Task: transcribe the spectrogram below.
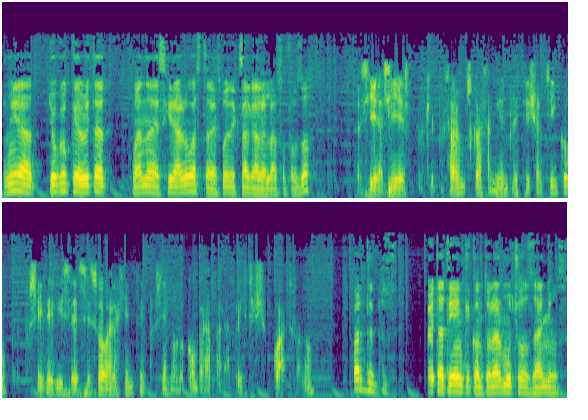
Mira, yo creo que ahorita van a decir algo hasta después de que salga de Last of Us 2. Así, así es, porque pues sabemos que va a salir en PlayStation 5, pero pues, si le dices eso a la gente, pues ya no lo compra para PlayStation 4, ¿no? Aparte, pues ahorita tienen que controlar muchos daños.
